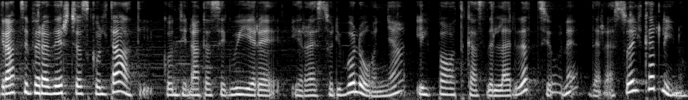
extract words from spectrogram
Grazie per averci ascoltati. Continuate a seguire Il Resto di Bologna, il podcast della redazione del Resto del Carlino.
